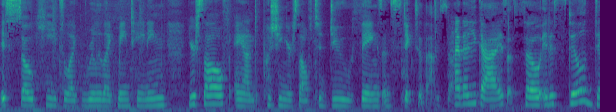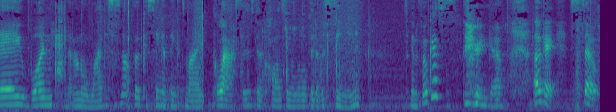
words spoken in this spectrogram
is so key to like really like maintaining yourself and pushing yourself to do things and stick to them. So. Hi there you guys. So it is still day one. I don't know why this is not focusing. I think it's my glasses. They're causing a little bit of a scene. Gonna focus? There we go. Okay, so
